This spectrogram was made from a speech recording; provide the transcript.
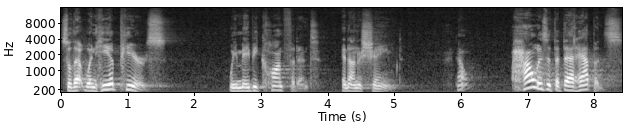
so that when he appears, we may be confident and unashamed. Now, how is it that that happens?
